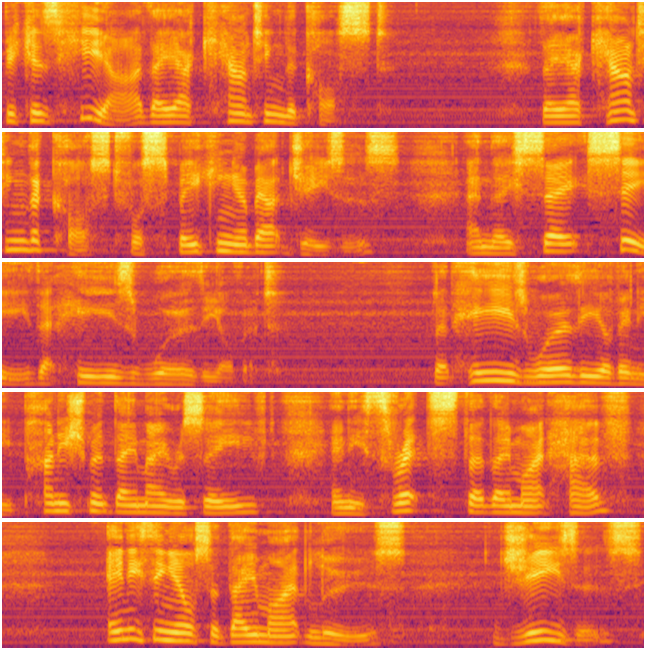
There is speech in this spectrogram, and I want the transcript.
Because here they are counting the cost. They are counting the cost for speaking about Jesus and they say, see that he is worthy of it. That he is worthy of any punishment they may receive, any threats that they might have, anything else that they might lose. Jesus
